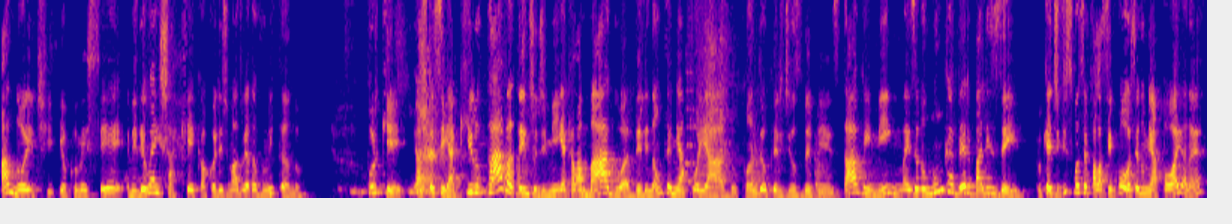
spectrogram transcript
À noite, eu comecei, me deu uma enxaqueca, eu acordei de madrugada vomitando. Por quê? Acho que assim, aquilo estava dentro de mim, aquela mágoa dele não ter me apoiado quando eu perdi os bebês, estava em mim, mas eu nunca verbalizei. Porque é difícil você falar assim, pô, você não me apoia, né?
